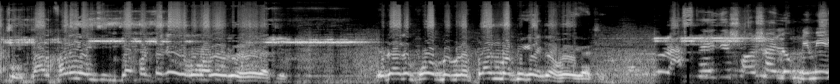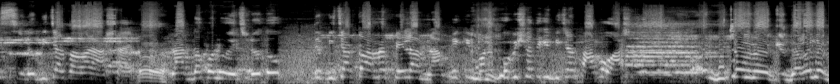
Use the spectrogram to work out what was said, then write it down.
আছে তার ফলে ব্যাপারটাকে এরকমভাবে হয়ে গেছে এটা একটা পুরো মানে প্ল্যান মাফিক একটা হয়ে গেছে রাস্তায় যে শয়ে লোক নেমে এসেছিল, বিচার। রাত দখল হয়েছিল তো বিচার তো আমরা পেলাম না। আপনি কি মনে ভবিষ্যতে কি বিচার পাবো? আশা বিচার দেখা যাক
